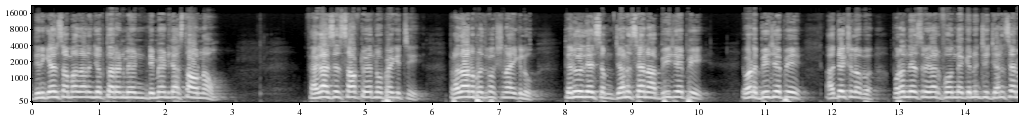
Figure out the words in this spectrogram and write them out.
దీనికి ఏం సమాధానం చెప్తారని మేము డిమాండ్ చేస్తూ ఉన్నాం. ఫెగాసిస్ సాఫ్ట్వేర్ను ఉపయోగించి ప్రధాన ప్రతిపక్ష నాయకులు తెలుగుదేశం జనసేన బీజేపీ ఇవాళ బీజేపీ అధ్యక్షులు పురంధేశ్వరి గారి ఫోన్ దగ్గర నుంచి జనసేన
